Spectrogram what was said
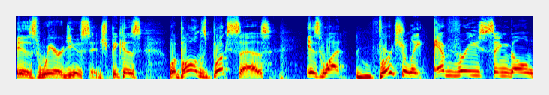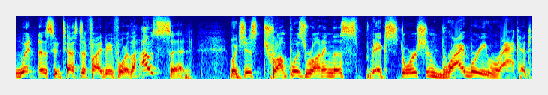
is weird usage because what Bolton's book says is what virtually every single witness who testified before the House said which is Trump was running this extortion bribery racket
